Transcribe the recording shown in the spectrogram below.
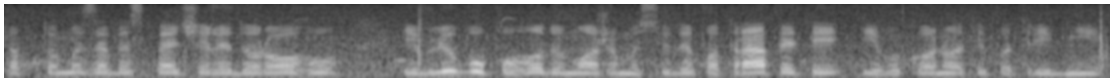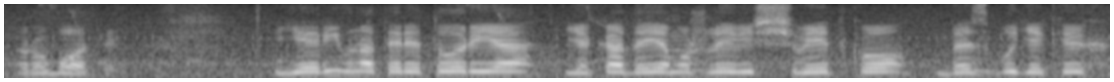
тобто ми забезпечили дорогу і в будь-яку погоду можемо сюди потрапити і виконувати потрібні роботи. Є рівна територія, яка дає можливість швидко, без будь-яких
